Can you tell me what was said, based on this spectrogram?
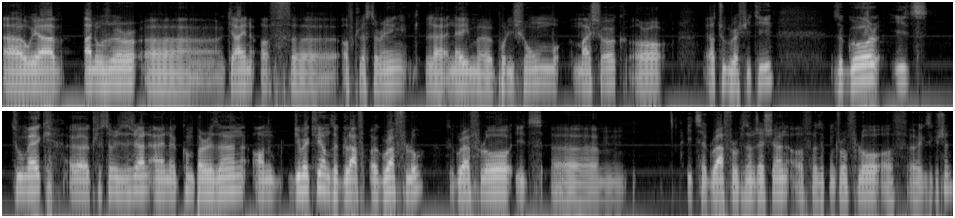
uh, we have another uh, kind of of clustering, la name uh, Polichombr, Machoc, or R2 Graphity. The goal is to make a clusterization and a comparison on directly on the graph, graph flow. The graph flow it's um, it's a graph representation of uh, the control flow of uh, execution.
